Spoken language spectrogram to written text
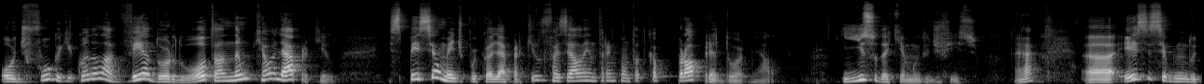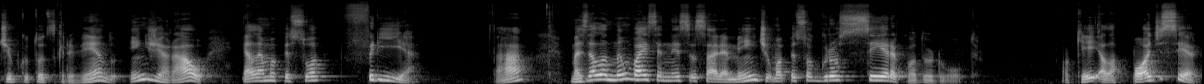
ou de fuga que quando ela vê a dor do outro, ela não quer olhar para aquilo. Especialmente porque olhar para aquilo faz ela entrar em contato com a própria dor dela. E isso daqui é muito difícil. Né? Uh, esse segundo tipo que eu estou descrevendo, em geral, ela é uma pessoa fria, tá? Mas ela não vai ser necessariamente uma pessoa grosseira com a dor do outro, ok? Ela pode ser,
